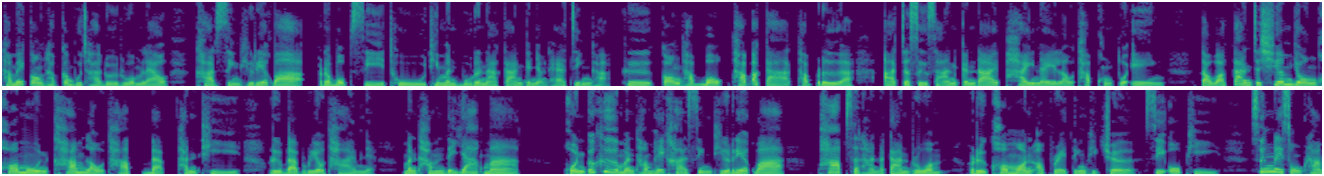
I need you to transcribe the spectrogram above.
ทำให้กองทัพกัมพูชาโดยรวมแล้ว ขาดสิ่งที่เรียกว่าระบบ C2 ที่มันบูรณาการกันอย่างแท้จริงค่ะ คือกองทัพบบก ทัพอากาศ ทัพเรือ อาจจะสื่อสารกันได้ภายในเหล่าทัพของตัวเอง แต่ว่าการจะเชื่อมโยงข้อมูลข้ามเหล่าทัพแบบทันที หรือแบบเรียลไทม์เนี่ยมันทำได้ยากมาก ผลก็คือมันทำให้ขาดสิ่งที่เรียกว่า ภาพสถานการณ์ร่วม หรือ Common Operating Picture COP ซึ่งในสงคราม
